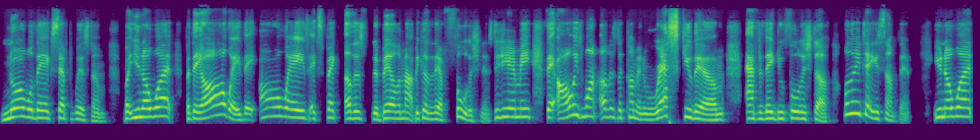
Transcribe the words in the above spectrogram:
nor will they accept wisdom. But you know what? But they always, they always expect others to bail them out because of their foolishness. Did you hear me? They always want others to come and rescue them after they do foolish stuff. Well, let me tell you something. You know what?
